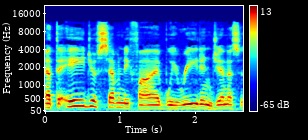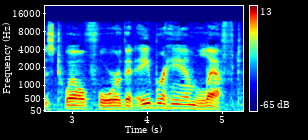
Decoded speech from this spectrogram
at the age of 75 we read in Genesis 12:4 that Abraham left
